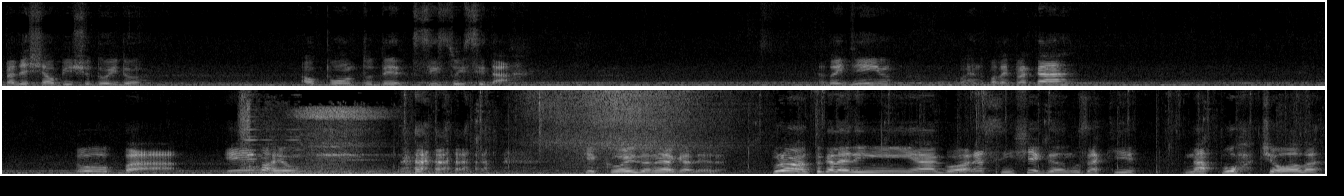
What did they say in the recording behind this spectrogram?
para deixar o bicho doido ao ponto de se suicidar. Tá doidinho, correndo para lá e para cá. Opa! E morreu. que coisa, né, galera? Pronto, galerinha. Agora sim chegamos aqui na Portiola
